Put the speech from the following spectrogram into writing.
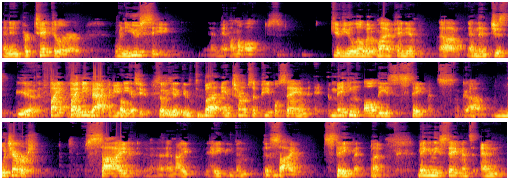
and in particular when you see and i'm i'll give you a little bit of my opinion um, and then just Yeah. fight fight me back if you need to So yeah, give it to but in terms of people saying, making all these statements, Okay. um, whichever side, and I hate even the Mhm. side statement, but making these statements and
